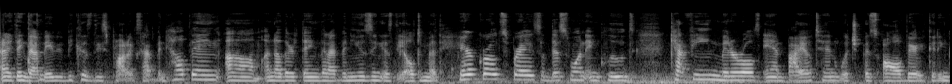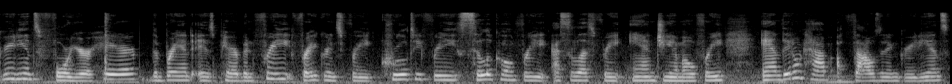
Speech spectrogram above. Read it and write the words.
And I think that maybe because these products have been helping. Um, another thing that I've been using is the Ultimate Hair Growth Spray. So this one includes caffeine, minerals, and biotin, which is all very good ingredients for your hair. The brand is paraben-free, fragrance-free, cruelty-free, silicone free, SLS free, and GMO free. And they don't have a thousand ingredients.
